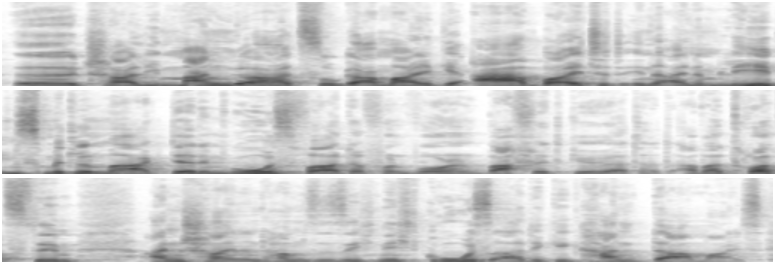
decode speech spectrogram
Äh, Charlie Munger hat sogar mal gearbeitet in einem Lebensmittelmarkt, der dem Großvater von Warren Buffett gehört hat. Aber trotzdem, anscheinend haben sie sich nicht großartig gekannt damals.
